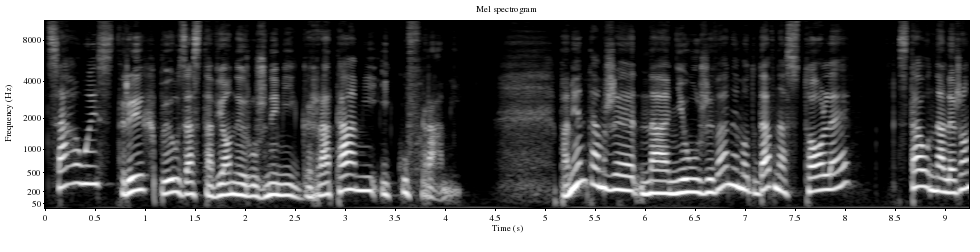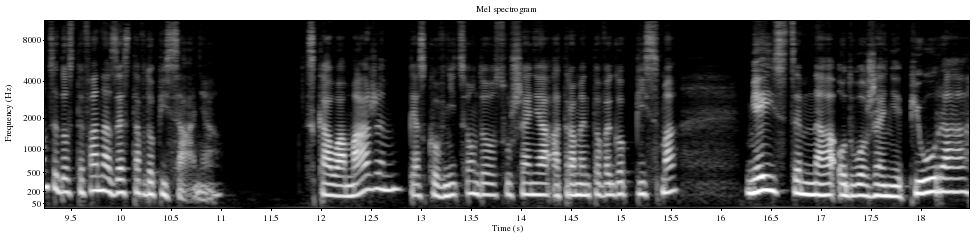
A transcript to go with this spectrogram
Cały strych był zastawiony różnymi gratami i kuframi. Pamiętam, że na nieużywanym od dawna stole stał należący do Stefana zestaw do pisania – z kałamarzem, piaskownicą do suszenia atramentowego pisma, miejscem na odłożenie pióra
